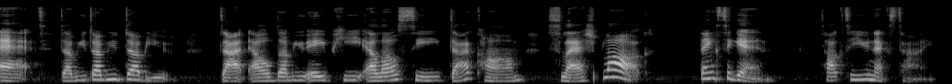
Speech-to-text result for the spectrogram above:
at www.lwapllc.com slash blog. Thanks again. Talk to you next time.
